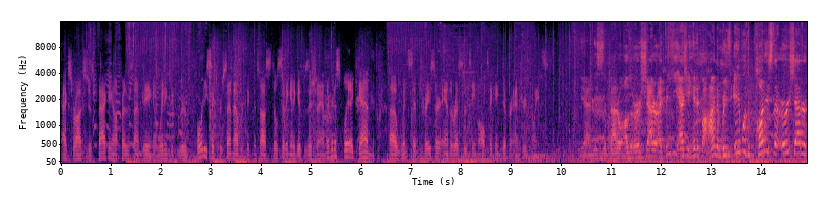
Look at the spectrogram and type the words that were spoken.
X-Rocks just backing off for the time being, waiting to group. 46% now for Dignitas, still sitting in a good position, and they're going to split again. Uh, Winston, Tracer, and the rest of the team all taking different entry points. Yeah, and this is a battle of the Earth Shatter. I think he actually hit it behind him, but he's able to punish the Earth Shatter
